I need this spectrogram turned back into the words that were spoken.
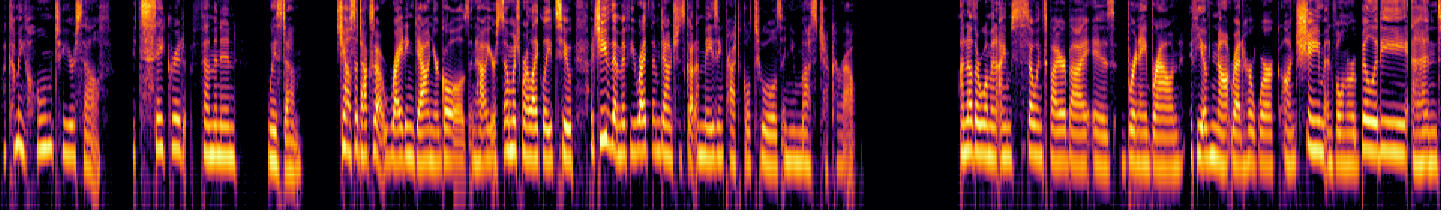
But coming home to yourself, it's sacred feminine wisdom. She also talks about writing down your goals and how you're so much more likely to achieve them if you write them down. She's got amazing practical tools, and you must check her out. Another woman I'm so inspired by is Brene Brown. If you have not read her work on shame and vulnerability and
